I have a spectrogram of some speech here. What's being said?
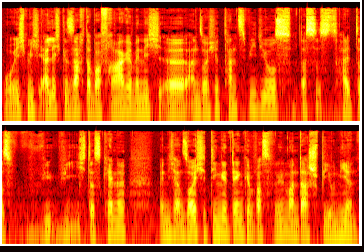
Wo ich mich ehrlich gesagt aber frage, wenn ich äh, an solche Tanzvideos, das ist halt das, wie, wie ich das kenne, wenn ich an solche Dinge denke, was will man da spionieren?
